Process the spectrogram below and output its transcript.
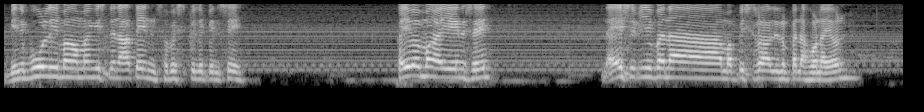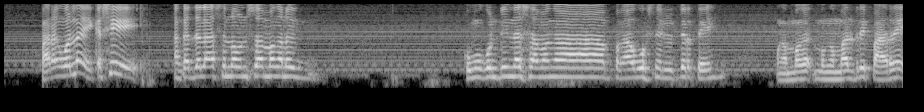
Binibuli mga mangisda natin sa West Philippine Sea. Kayo ba mga INC? Naisip niyo ba na mapisrali ng panahon na yon? Parang wala eh. Kasi ang kadalasan noon sa mga nag kumukundi na sa mga pang-abos ni Duterte, mga mga, mga madre pare,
